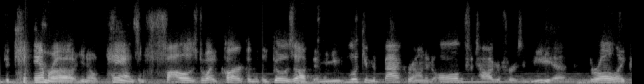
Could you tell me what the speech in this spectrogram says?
the camera, you know, pans and follows Dwight Clark and it goes up. And when you look in the background at all the photographers and media, they're all like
